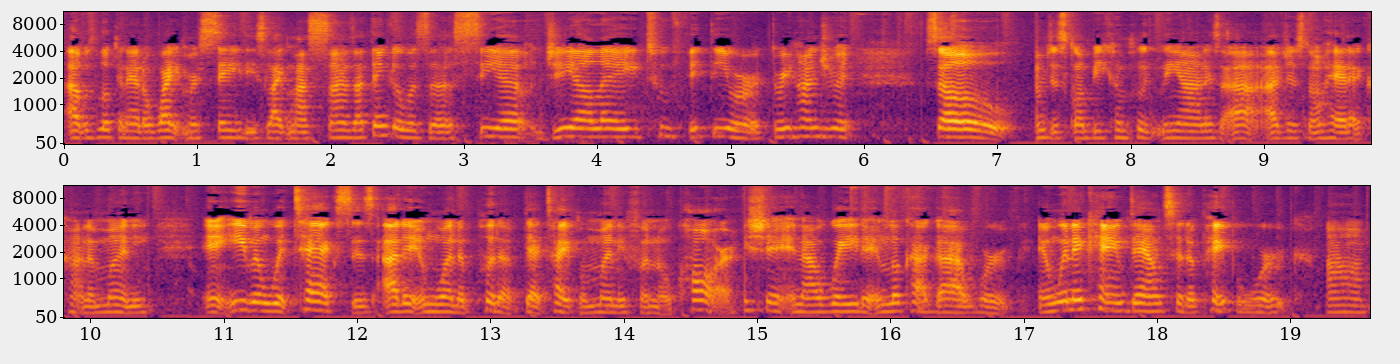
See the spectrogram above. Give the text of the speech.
I was looking at a white Mercedes like my son's. I think it was a CL, GLA 250 or 300 so I'm just gonna be completely honest. I, I just don't have that kind of money. And even with taxes, I didn't want to put up that type of money for no car. And I waited and look how God worked. And when it came down to the paperwork, um,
